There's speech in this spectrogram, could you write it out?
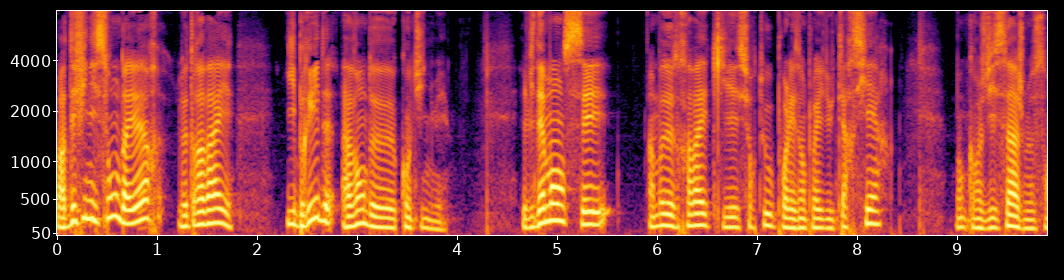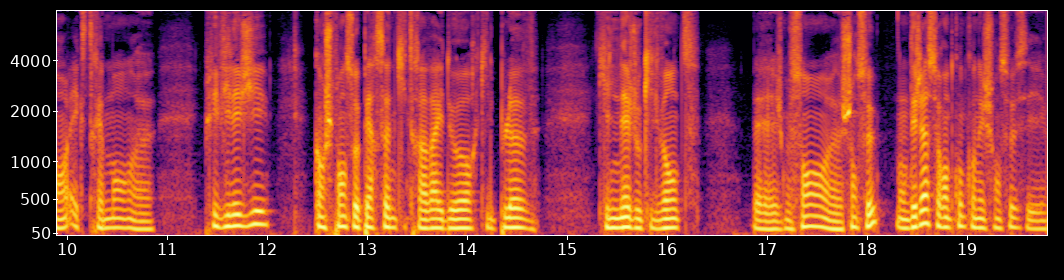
Alors définissons d'ailleurs le travail hybride avant de continuer. Évidemment, c'est un mode de travail qui est surtout pour les employés du tertiaire. Donc quand je dis ça, je me sens extrêmement euh, privilégié. Quand je pense aux personnes qui travaillent dehors, qu'il pleuve, qu'il neige ou qu'il vente, ben, je me sens euh, chanceux. Donc déjà, se rendre compte qu'on est chanceux, c'est,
